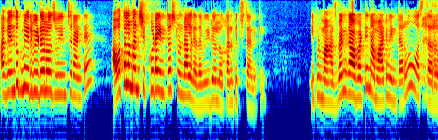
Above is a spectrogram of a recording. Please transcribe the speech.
అవి ఎందుకు మీరు వీడియోలో చూపించరంటే అవతల మనిషికి కూడా ఇంట్రెస్ట్ ఉండాలి కదా వీడియోలో కనిపించడానికి ఇప్పుడు మా హస్బెండ్ కాబట్టి నా మాట వింటారు వస్తారు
